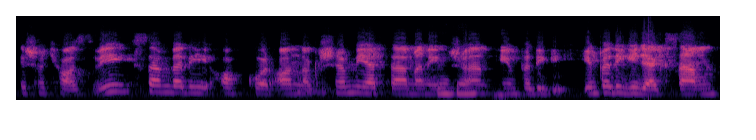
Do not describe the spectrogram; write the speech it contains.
és hogyha azt végig szenvedi, akkor annak semmi értelme nincsen, én pedig, én pedig igyekszem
